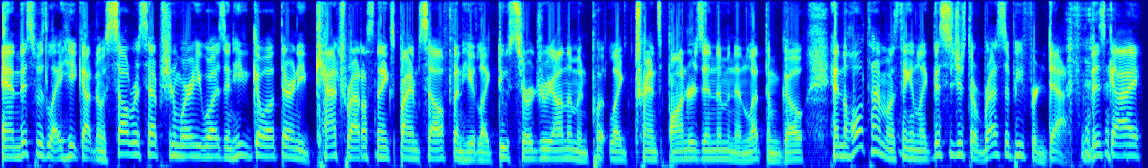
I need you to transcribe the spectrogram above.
and this was like he got no cell reception where he was, and he'd go out there and he'd catch rattlesnakes by himself, and he'd like do surgery on them and put like transponders in them and then let them go. And the whole time I was thinking, like, this is just a recipe for death. This guy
